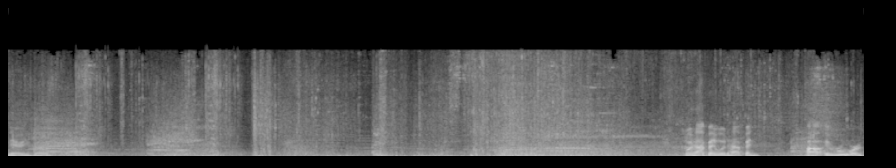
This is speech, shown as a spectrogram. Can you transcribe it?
There you go. What happened? What happened? Oh, it roared.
